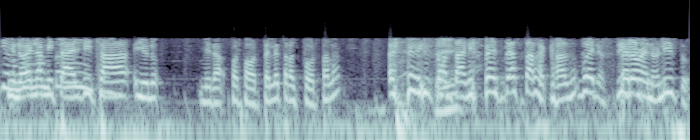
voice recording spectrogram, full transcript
Y uno no en la mitad del bichada y uno, mira, por favor, teletranspórtala instantáneamente hasta la casa. Bueno, pero bueno, listo.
